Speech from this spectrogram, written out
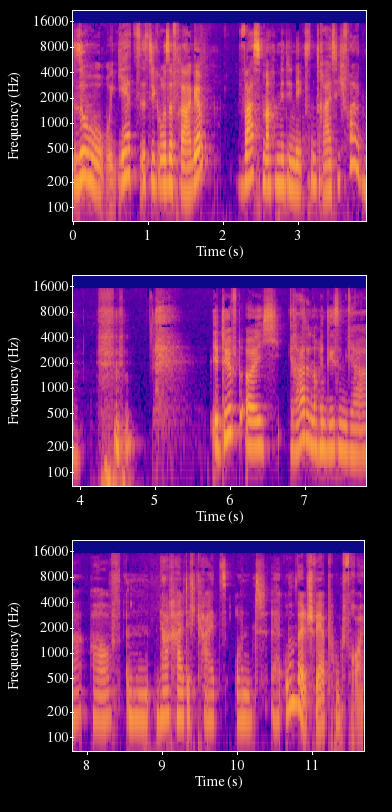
So, jetzt ist die große Frage, was machen wir die nächsten 30 Folgen? Ihr dürft euch gerade noch in diesem Jahr auf einen Nachhaltigkeits- und äh, Umweltschwerpunkt freuen.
